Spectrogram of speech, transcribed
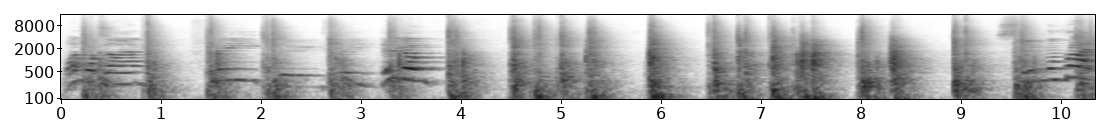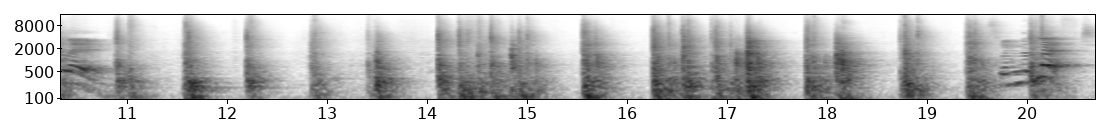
One more time. Three, two, three. Here we go. Swing the right leg. Swing the left.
